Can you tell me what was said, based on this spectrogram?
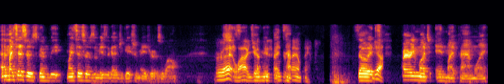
And my sister's going to be my sister's a music education major as well. Right. She's wow, you got music in your family. So it's yeah. very much in my family.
